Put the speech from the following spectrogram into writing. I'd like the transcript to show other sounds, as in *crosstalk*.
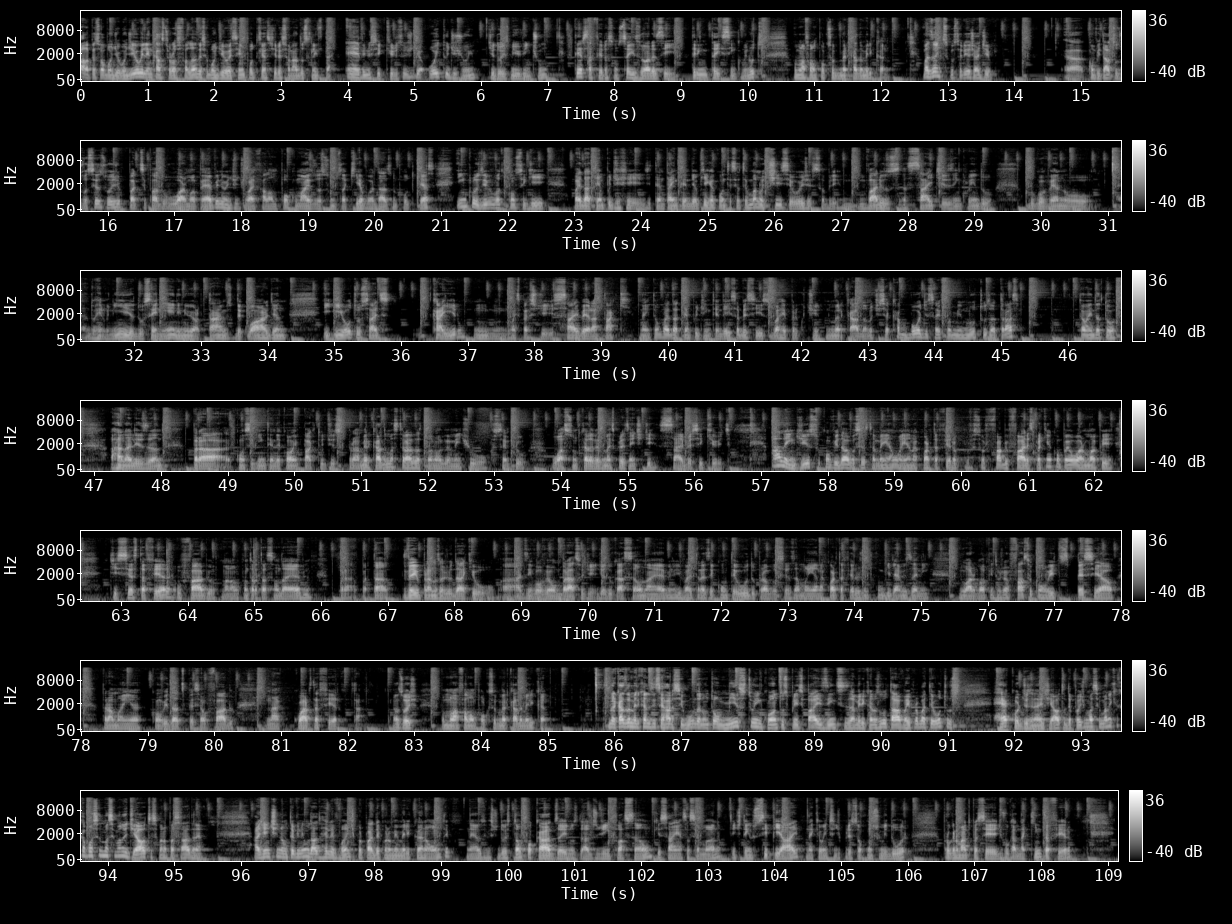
Fala pessoal, bom dia, bom dia. William Castro falando. Esse Bom Dia vai ser um podcast direcionado aos clientes da Avenue Securities. Hoje é dia 8 de junho de 2021, terça-feira, são 6 horas e 35 minutos. Vamos lá falar um pouco sobre o mercado americano. Mas antes, gostaria já de uh, convidar todos vocês hoje para participar do Warm Up Avenue, onde a gente vai falar um pouco mais dos assuntos aqui abordados no podcast. E, inclusive, vou conseguir vai dar tempo de, de tentar entender o que, que aconteceu. Teve uma notícia hoje sobre vários sites, incluindo do governo eh, do Reino Unido, CNN, New York Times, The Guardian e, e outros sites caíram, um, uma espécie de cyber ataque, né? Então vai dar tempo de entender e saber se isso vai repercutir no mercado. A notícia acabou de sair, foi minutos atrás, então ainda estou analisando para conseguir entender qual é o impacto disso para o mercado, mas traz à tona, obviamente, o, sempre o, o assunto cada vez mais presente de cybersecurity. Além disso, convidar vocês também amanhã, na quarta-feira, o professor Fábio Fares. Para quem acompanhou o warm-up de sexta-feira, o Fábio, uma nova contratação da Evno, pra, tá, veio para nos ajudar aqui o, a, a, desenvolver um braço de, de educação na Evno e vai trazer conteúdo para vocês amanhã, na quarta-feira, junto com o Guilherme Zanin no warm-up. Então já faço o convite especial para amanhã, convidado especial Fábio, na quarta-feira, tá? Mas hoje, vamos lá falar um pouco sobre o mercado americano. Os mercados americanos encerraram segunda num tom misto, enquanto os principais índices americanos lutavam aí para bater outros recordes né, de alta depois de uma semana que acabou sendo uma semana de alta semana passada, né? A gente não teve nenhum dado relevante por parte da economia americana ontem, né? Os investidores estão focados aí nos dados de inflação que saem essa semana. A gente tem o CPI, né, que é o índice de preço ao consumidor, programado para ser divulgado na quinta-feira.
